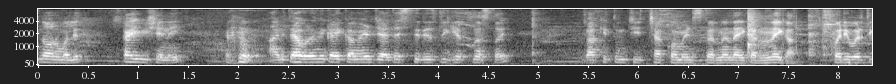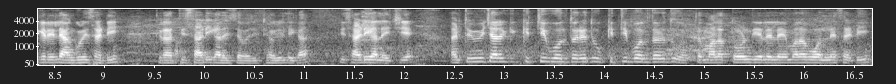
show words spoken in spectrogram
नॉर्मल आहेत. काही विषय नाही. आणि त्यामुळे मी काही कमेंट जे आहे ते सिरियसली घेत नसतोय. बाकी तुमची इच्छा कमेंट्स करणं नाही करणं नाही का? परिवर्ती केलेली आंघोळीसाठी. तिला ती साडी घालायची आहे ठेवलेली का? ती साडी घालायची आहे. आणि तुम्ही विचार की किती बोलतो रे तू किती बोलतो रे तू? तर मला तोंड दिलेलं आहे मला बोलण्यासाठी.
